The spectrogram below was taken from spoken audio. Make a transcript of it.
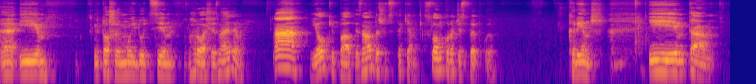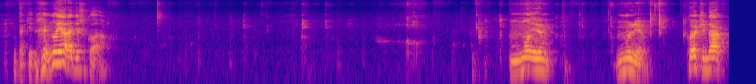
Е, і, і то, що йому йдуть ці гроші, знаєте? А, йолки-палки, знали би, що це таке? Слон, коротше, з пипкою. Крінж. І там. Так, і- ну я раді шоколада. Ну і. Ну і. Коротше, да.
